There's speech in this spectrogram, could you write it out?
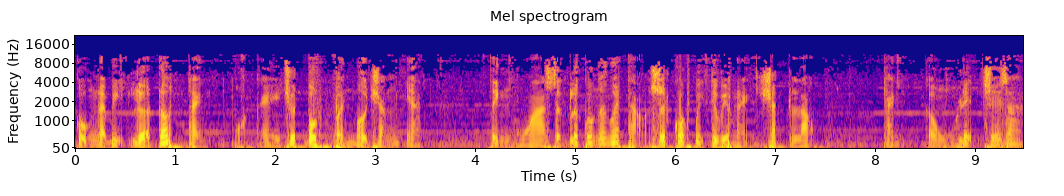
cũng là bị lửa đốt thành một cái chút bột phấn màu trắng nhạt. Tinh hoa dược lực của ngân huyết thảo rốt cuộc bị tiêu viêm này chất lọc, thành công luyện chế ra.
